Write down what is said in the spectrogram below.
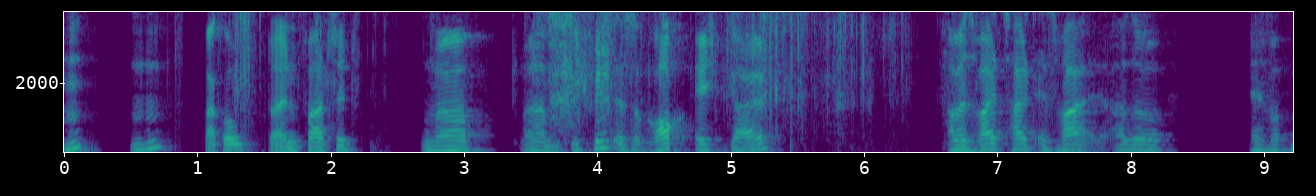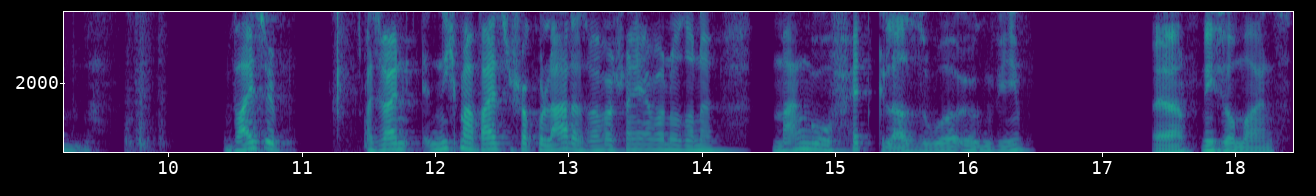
Hm? Mhm. Marco, dein Fazit? Na, ähm, ich finde, es roch echt geil. Aber es war jetzt halt, es war, also, es war, weiße, es war nicht mal weiße Schokolade, es war wahrscheinlich einfach nur so eine Mango-Fettglasur irgendwie. Ja. Nicht so meins.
